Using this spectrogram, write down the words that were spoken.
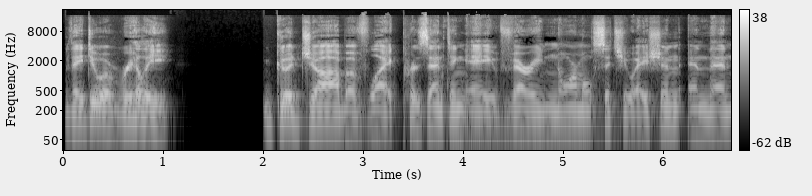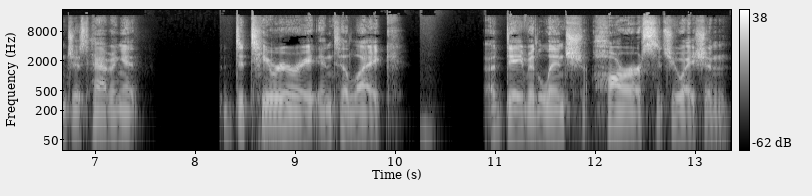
they do a really good job of like presenting a very normal situation and then just having it deteriorate into like a David Lynch horror situation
